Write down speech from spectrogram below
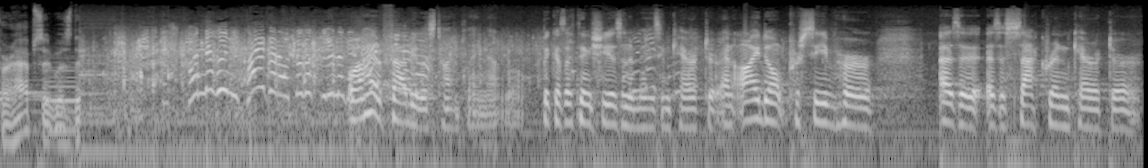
Perhaps it was the. Well, I had a fabulous time playing that role because I think she is an amazing character, and I don't perceive her as a as a saccharine character,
